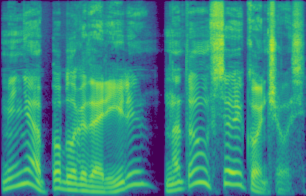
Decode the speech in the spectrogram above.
Меня поблагодарили, на том все и кончилось.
